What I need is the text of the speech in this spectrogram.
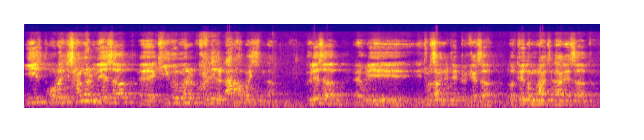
이 오로지 상을 위해서 예, 기금을 관리를 따라 하고 있습니다. 그래서 예, 우리 조상일 대표께서 또 대동문화재단에서 예,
